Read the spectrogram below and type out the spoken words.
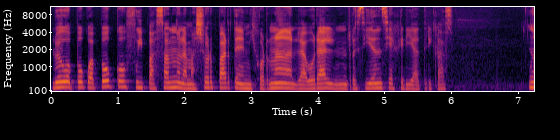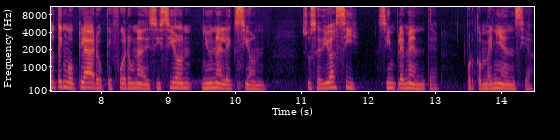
Luego, poco a poco, fui pasando la mayor parte de mi jornada laboral en residencias geriátricas. No tengo claro que fuera una decisión ni una elección. Sucedió así, simplemente, por conveniencia.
